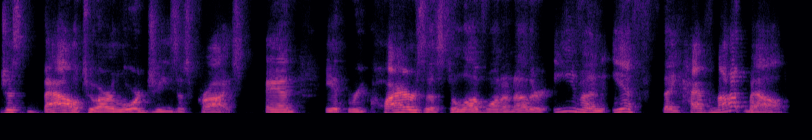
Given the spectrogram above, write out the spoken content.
just bow to our Lord Jesus Christ. And it requires us to love one another, even if they have not bowed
